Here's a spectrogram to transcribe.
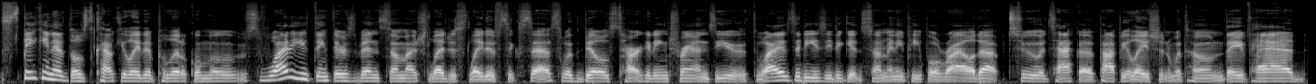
Speaking of those calculated political moves, why do you think there's been so much legislative success with bills targeting trans youth? Why is it easy to get so many people riled up to attack a population with whom they've had,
